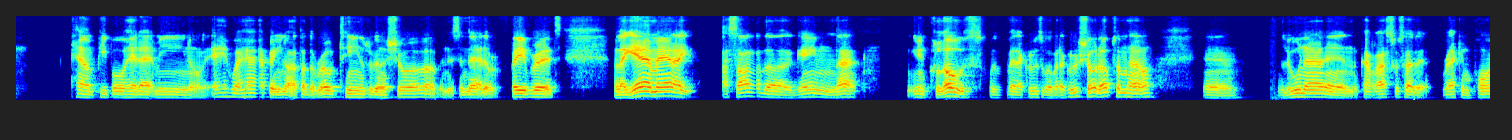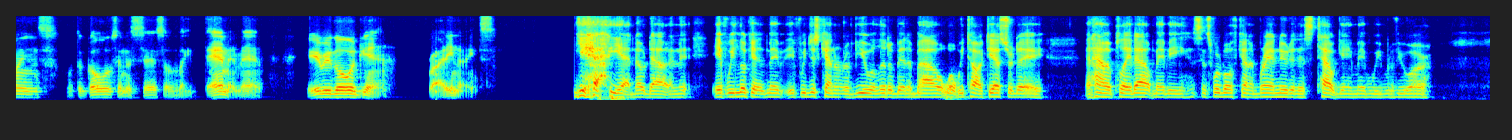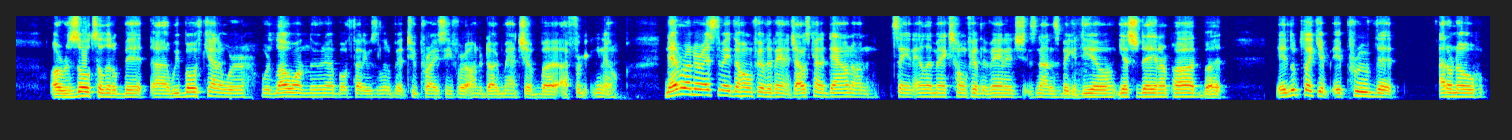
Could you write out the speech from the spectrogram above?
having people hit at me, you know, like, hey, what happened? You know, I thought the road teams were gonna show up and this and that. They were favorites. I'm like, yeah, man, I I saw the game not even close with Veracruz, but Veracruz showed up somehow. And Luna and Carrasco started racking points with the goals and assists. I was like, damn it, man. Here we go again. Friday nights. Yeah, yeah, no doubt. And if we look at maybe if we just kind of review a little bit about what we talked yesterday and how it played out, maybe since we're both kind of brand new to this tout game, maybe we review our our results a little bit. Uh, we both kind of were were low on Luna. Both thought he was a little bit too pricey for an underdog matchup, but I forget, you know, never underestimate the home field advantage. I was kind of down on saying LMX home field advantage is not as big a deal yesterday in our pod, but it looked like it, it proved that I don't know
